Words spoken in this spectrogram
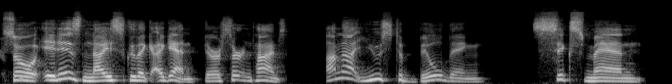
so it is nice because, like, again, there are certain times I'm not used to building six man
